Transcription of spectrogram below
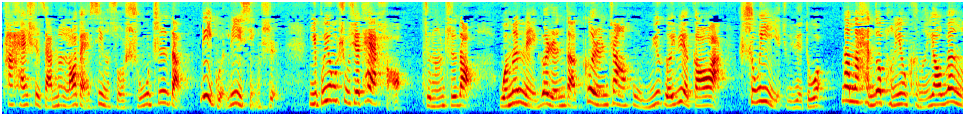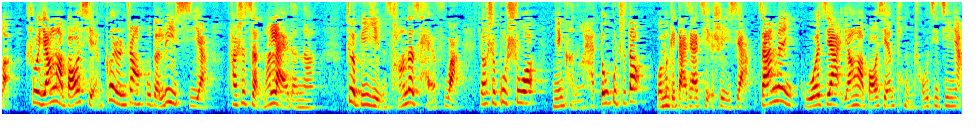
它还是咱们老百姓所熟知的利滚利形式，你不用数学太好就能知道。我们每个人的个人账户余额越高啊，收益也就越多。那么很多朋友可能要问了，说养老保险个人账户的利息呀，它是怎么来的呢？这笔隐藏的财富啊，要是不说，您可能还都不知道。我们给大家解释一下，咱们国家养老保险统筹基金呀，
